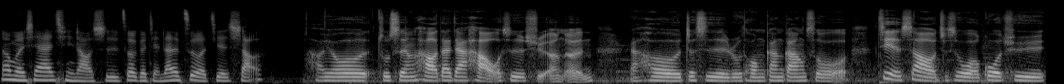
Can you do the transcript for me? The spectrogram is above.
那我们现在请老师做个简单的自我介绍。好哟，主持人好，大家好，我是许恩恩。然后就是如同刚刚所介绍，就是我过去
